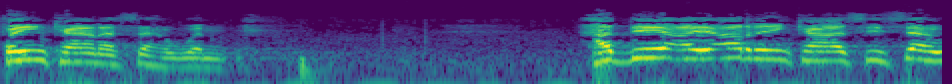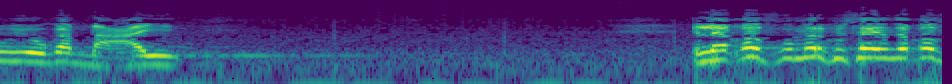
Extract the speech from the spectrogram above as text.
fain kaana sahwan haddii ay arrinkaasi sahwi uga dhacay ilaa qofku markuu sa qof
